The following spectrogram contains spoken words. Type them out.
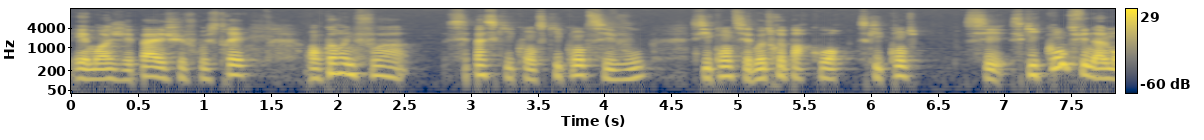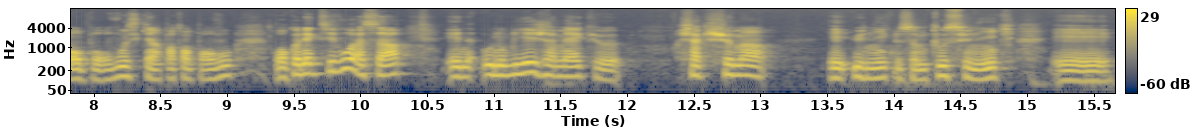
et moi j'ai pas et je suis frustré. Encore une fois, c'est pas ce qui compte. Ce qui compte c'est vous. Ce qui compte c'est votre parcours. Ce qui compte c'est ce qui compte finalement pour vous, ce qui est important pour vous. Reconnectez-vous à ça et n'oubliez jamais que chaque chemin unique, nous sommes tous uniques et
